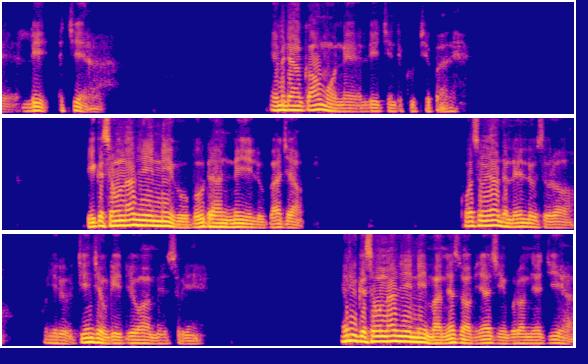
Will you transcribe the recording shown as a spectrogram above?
တဲ့အလေးအကျင့်ဟာအင်မတန်ကောင်းမွန်တဲ့အလေးချင်းတစ်ခုဖြစ်ပါတယ်ဒီကဆုံလားပြင်းနေ့ကိုဗုဒ္ဓနေ့လို့ဘာကြောင့်ခေါ်ဆိုရတယ်လေလို့ဆိုတော့ဘုန်းကြီးတို့အချင်းချုပ်လေးပြောရမယ်ဆိုရင် အဲ့ဒီကဆုံလမ်းပြည်နေ့မှာမြတ်စွာဘုရားရှင်ကိုရောမြတ်ကြီးဟာ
